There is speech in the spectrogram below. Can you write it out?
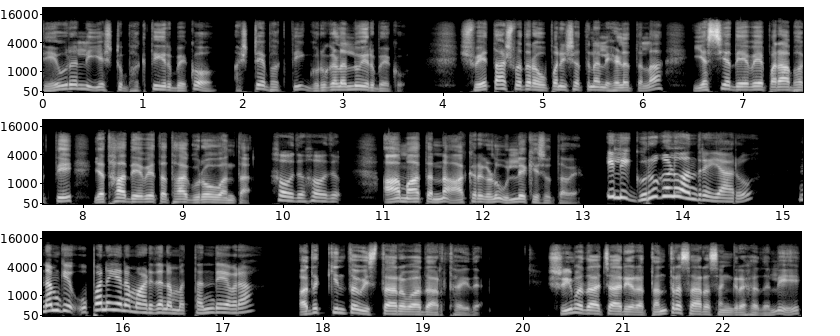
ದೇವರಲ್ಲಿ ಎಷ್ಟು ಭಕ್ತಿ ಇರಬೇಕೋ ಅಷ್ಟೇ ಭಕ್ತಿ ಗುರುಗಳಲ್ಲೂ ಇರಬೇಕು. ಶ್ವೇತಾಶ್ವತರ ಉಪನಿಷತ್ತಿನಲ್ಲಿ ಹೇಳುತ್ತಲ್ಲ ಯಸ್ಯ ದೇವೇ ಪರಾಭಕ್ತಿ ಯಥಾ ದೇವೇ ತಥಾ ಗುರೋ ಅಂತ. ಹೌದು ಹೌದು. ಆ ಮಾತನ್ನ ಆಕರಗಳು ಉಲ್ಲೇಖಿಸುತ್ತವೆ. ಇಲ್ಲಿ ಗುರುಗಳು ಅಂದ್ರೆ ಯಾರು? ನಮ್ಗೆ ಉಪನಯನ ಮಾಡಿದ ನಮ್ಮ ತಂದೆಯವರ? ಅದಕ್ಕಿಂತ ವಿಸ್ತಾರವಾದ ಅರ್ಥ ಇದೆ. ಶ್ರೀಮದಾಚಾರ್ಯರ ತಂತ್ರಸಾರ ಸಂಗ್ರಹದಲ್ಲಿ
